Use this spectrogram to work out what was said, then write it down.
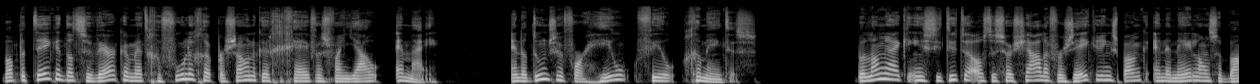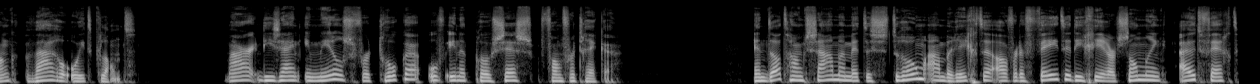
Wat betekent dat ze werken met gevoelige persoonlijke gegevens van jou en mij. En dat doen ze voor heel veel gemeentes. Belangrijke instituten als de Sociale Verzekeringsbank en de Nederlandse Bank waren ooit klant. Maar die zijn inmiddels vertrokken of in het proces van vertrekken. En dat hangt samen met de stroom aan berichten over de feten die Gerard Sandring uitvecht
